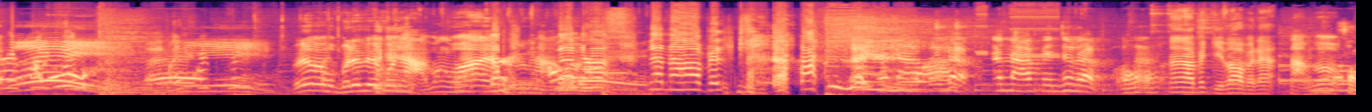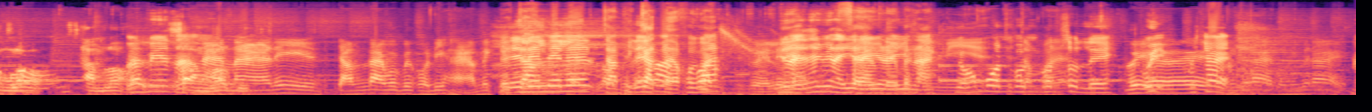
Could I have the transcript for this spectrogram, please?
ไปไปเฮ้ยไปดีเฮ้ยผมไม่ได้เป็นคนหาบ้างวะอยากเป็นคนหานาบ้างนานานาเป็นนานาเป็นแบบนานาเป็นจะแบบเออนานาไปกี่รอบไปเนี่ยสามรอบ สองรอบสามรอบไม่สามนารอบดินานี่จำได้ว่าเป็นคนที่หาไม่เกินเล่นเล่นเล่นจำพิกัดแต่ละคนก่อนเคยอเล่ยู่ไหนนท่านอยู่ไหนอยู่ไหนอยู่ไหนอยู่ไหนอยู่ข้างบนบนบนสุดเลยเฮ้ยอุ้ยเอ้ยไม่ใช่ตรงนี้ไม่ได้ตรงนี้ไม่ได้ไหน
